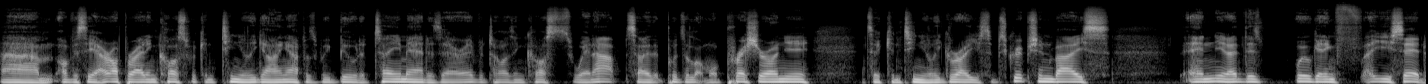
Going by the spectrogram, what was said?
Um, obviously, our operating costs were continually going up as we build a team out, as our advertising costs went up. So that puts a lot more pressure on you to continually grow your subscription base. And, you know, there's, we were getting, you said,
